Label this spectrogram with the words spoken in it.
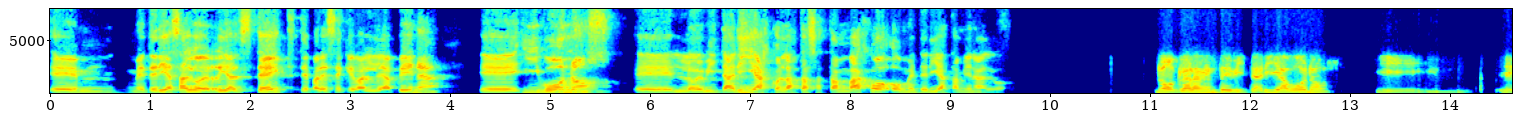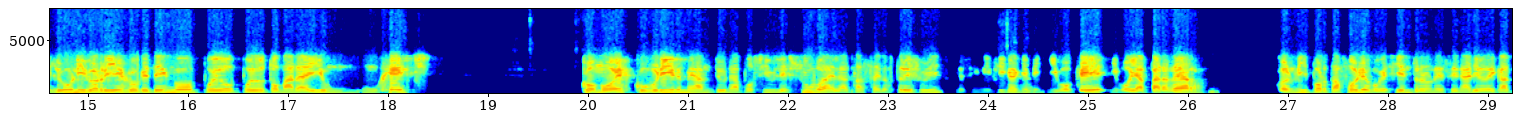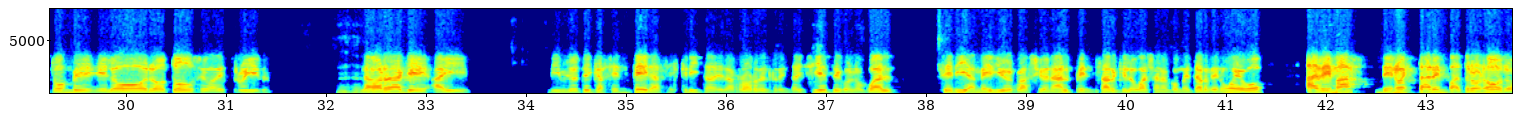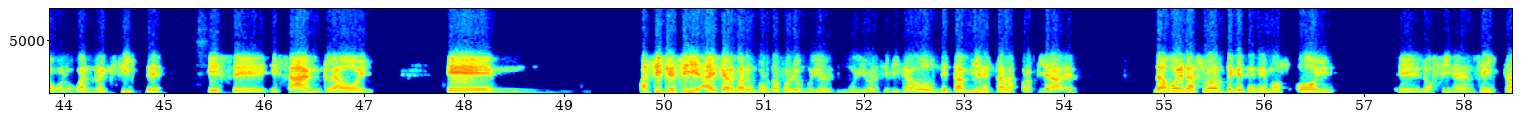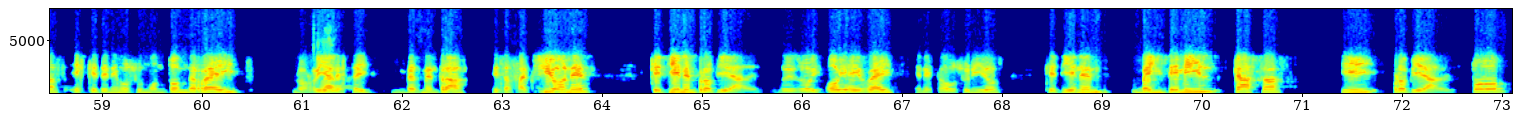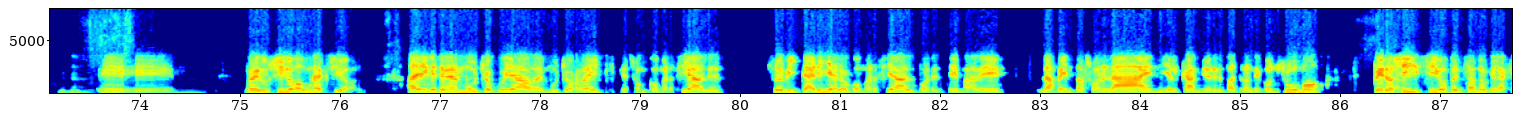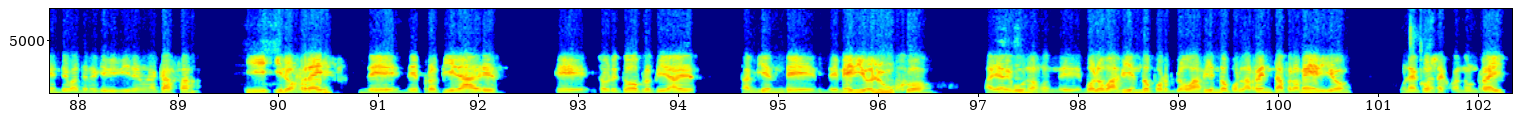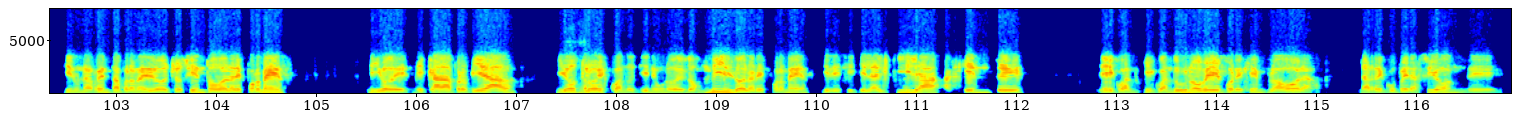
em, ¿meterías algo de real estate? ¿Te parece que vale la pena? Eh, ¿Y bonos? Eh, ¿Lo evitarías con las tasas tan bajo o meterías también algo? No, claramente evitaría bonos y el único riesgo que tengo, puedo, puedo tomar ahí un, hedge, como es cubrirme ante una posible suba de la tasa de los treasuries, que significa que me equivoqué y voy a perder con mi portafolio, porque si entro en un escenario de catombe, el oro, todo se va a destruir. La verdad que hay bibliotecas enteras escritas del error del 37, con lo cual sería medio irracional pensar que lo vayan a cometer de nuevo además de no estar en patrón oro, con lo cual no existe ese, esa ancla hoy. Em, así que sí, hay que armar un portafolio muy, muy diversificado donde también están las propiedades. La buena suerte que tenemos hoy eh, los financistas es que tenemos un montón de REITs, los Real Estate Investment Trust, esas acciones que tienen propiedades. Entonces hoy, hoy hay REITs en Estados Unidos que tienen 20.000 casas y propiedades. Todo eh, eh, reducido a una acción. Hay que tener mucho cuidado, hay muchos rates que son comerciales. Yo evitaría lo comercial por el tema de las ventas online y el cambio en el patrón de consumo, pero sí sigo pensando que la gente va a tener que vivir en una casa y, los rates de, propiedades, eh, sobre todo propiedades también de, medio lujo, hay algunos donde vos lo vas viendo por, lo vas viendo por la renta promedio, una cosa es cuando un rey tiene una renta promedio de 800 dólares por mes, digo, de, cada propiedad, y otro es cuando tiene uno de 2.000 dólares por mes, quiere decir que le alquila a gente, eh, que cuando uno ve, por ejemplo, ahora la recuperación de,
